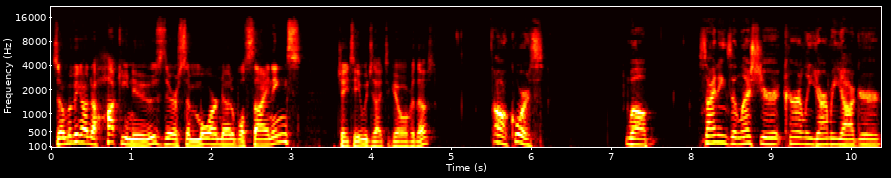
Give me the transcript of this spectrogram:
So moving on to hockey news, there are some more notable signings. JT, would you like to go over those? Oh, of course. Well, signings, unless you're currently Jaromir Jagr,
